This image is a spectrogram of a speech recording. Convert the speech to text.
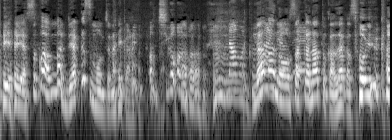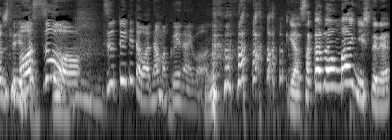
いやいやいやそこはあんまり略すもんじゃないから。あ違うの？生食えないんだよ、ね、生のお魚とかなんかそういう感じで言うと。あそう、ずっと言ってたわ生食えないわ。うんいや魚を前にしてね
